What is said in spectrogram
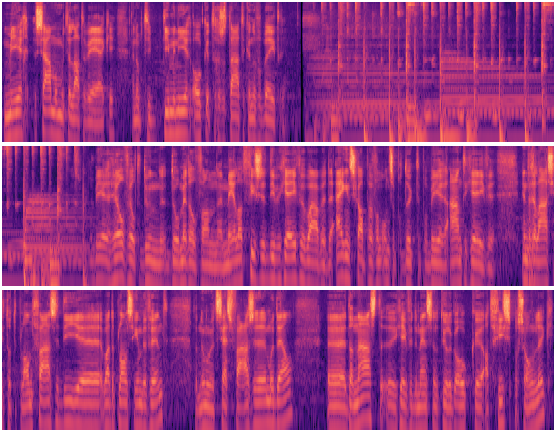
meer samen moeten laten werken en op die, die manier ook het resultaat te kunnen verbeteren. Proberen heel veel te doen door middel van eh, mailadviezen die we geven, waar we de eigenschappen van onze producten proberen aan te geven in de relatie tot de plantfase die, uh, waar de plant zich in bevindt. Dat noemen we het zesfase model. Uh, daarnaast geven we de mensen natuurlijk ook advies persoonlijk.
